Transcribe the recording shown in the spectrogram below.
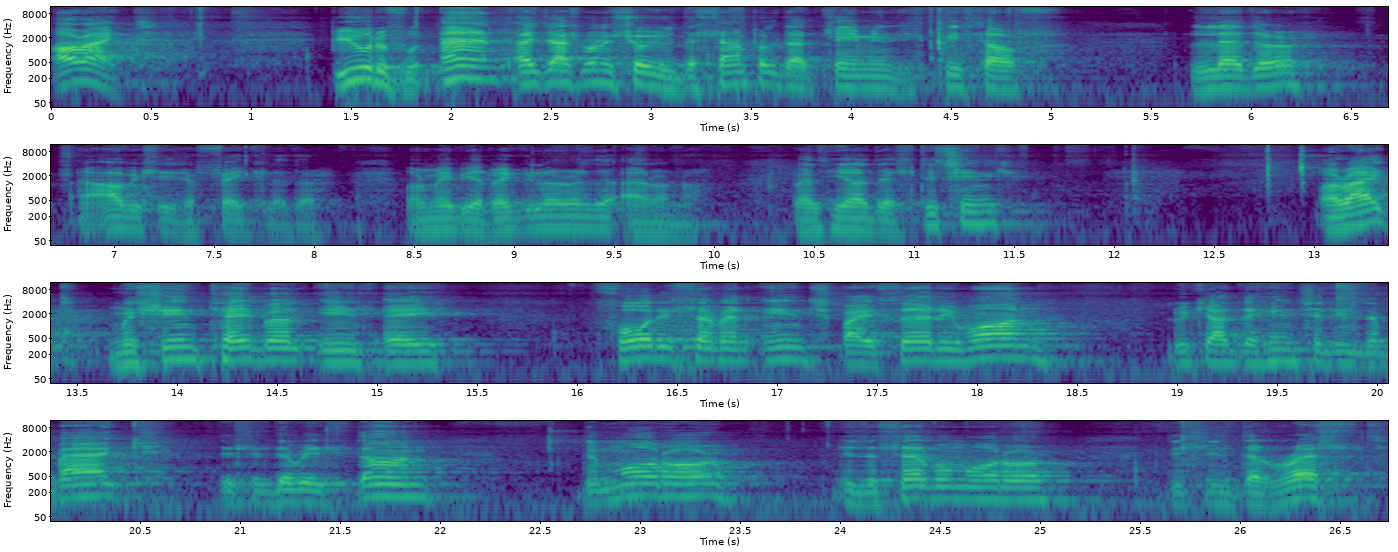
All right. Beautiful. And I just want to show you the sample that came in this piece of leather. Uh, Obviously, it's a fake leather, or maybe a regular leather. I don't know. But here the stitching. All right. Machine table is a 47 inch by 31. Look at the hinges in the back. This is the way it's done. The motor is a servo motor. This is the rest.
